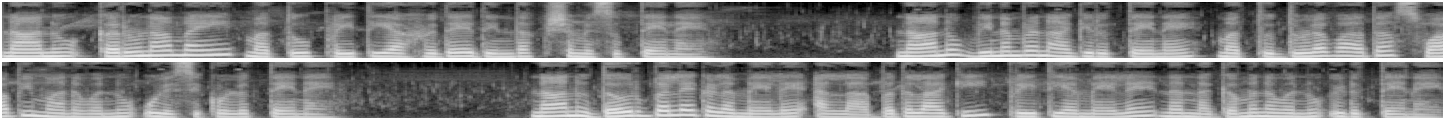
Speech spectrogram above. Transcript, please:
ನಾನು ಕರುಣಾಮಯಿ ಮತ್ತು ಪ್ರೀತಿಯ ಹೃದಯದಿಂದ ಕ್ಷಮಿಸುತ್ತೇನೆ. ನಾನು ವಿನಮ್ರನಾಗಿರುತ್ತೇನೆ ಮತ್ತು ದೃಢವಾದ ಸ್ವಾಭಿಮಾನವನ್ನು ಉಳಿಸಿಕೊಳ್ಳುತ್ತೇನೆ. ನಾನು ದೌರ್ಬಲ್ಯಗಳ ಮೇಲೆ ಅಲ್ಲ, ಬದಲಾಗಿ ಪ್ರೀತಿಯ ಮೇಲೆ ನನ್ನ ಗಮನವನ್ನು ಇಡುತ್ತೇನೆ.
